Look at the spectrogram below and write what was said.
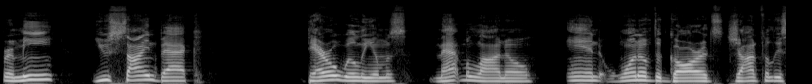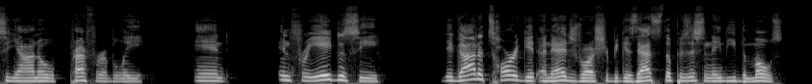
For me, you sign back Daryl Williams, Matt Milano, and one of the guards, Jon Feliciano, preferably. And in free agency, you got to target an edge rusher because that's the position they need the most.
